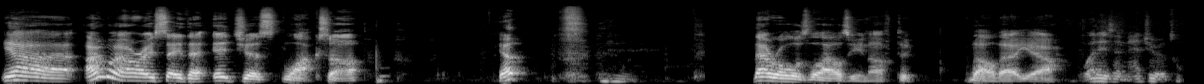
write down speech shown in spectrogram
Yeah, I'm going to already say that it just locks up. Yep. That roll is lousy enough to. Well, that yeah. What is a natural tw-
